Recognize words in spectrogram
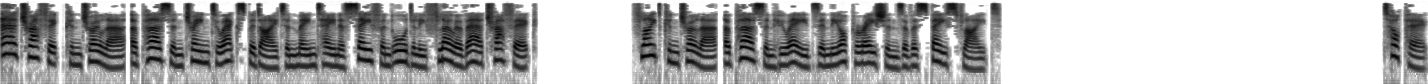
Air traffic controller, a person trained to expedite and maintain a safe and orderly flow of air traffic. Flight controller, a person who aids in the operations of a spaceflight. Topic:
